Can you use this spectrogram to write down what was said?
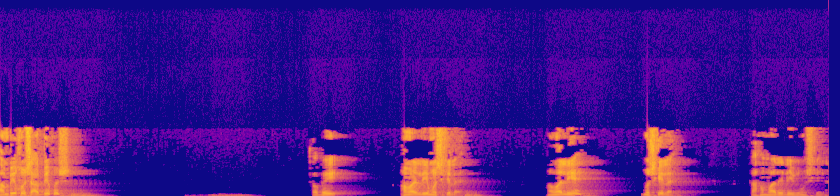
ہم بھی خوش، آپ بھی خوش۔ تو بھائی، ہمارے لیے مشکل ہے۔ ہمارے لیے مشکل ہے۔ ہمارے لیے بھی مشکل ہے۔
